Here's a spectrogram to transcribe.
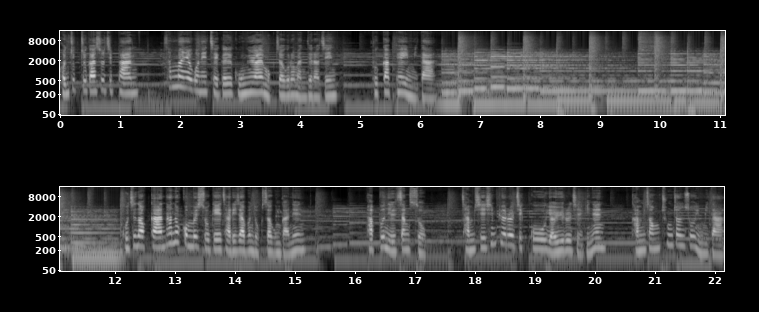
건축주가 수집한 3만여 권의 책을 공유할 목적으로 만들어진 북카페입니다. 고즈넉한 한옥 건물 속에 자리 잡은 독서 공간은 바쁜 일상 속 잠시 쉼표를 찍고 여유를 즐기는 감성 충전소입니다.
